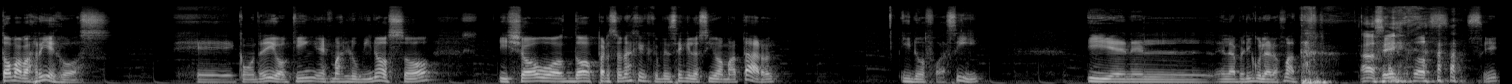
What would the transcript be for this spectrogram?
Toma más riesgos. Eh, como te digo, King es más luminoso. Y yo hubo dos personajes que pensé que los iba a matar. Y no fue así. Y en, el, en la película los mata. Ah, sí. Dos, sí.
